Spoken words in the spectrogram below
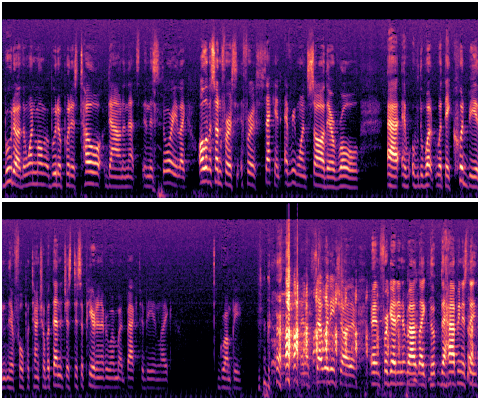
buddha the one moment buddha put his toe down and that's in this story like all of a sudden for a, for a second everyone saw their role uh, and what, what they could be in their full potential but then it just disappeared and everyone went back to being like grumpy and upset with each other and forgetting about like the, the happiness they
